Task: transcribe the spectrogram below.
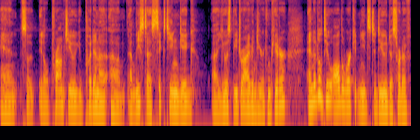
and so it'll prompt you. You put in a um, at least a 16 gig uh, USB drive into your computer, and it'll do all the work it needs to do to sort of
